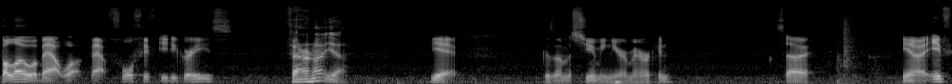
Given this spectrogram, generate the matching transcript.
below about what about 450 degrees Fahrenheit. Yeah. Yeah, because I'm assuming you're American. So, you know, if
